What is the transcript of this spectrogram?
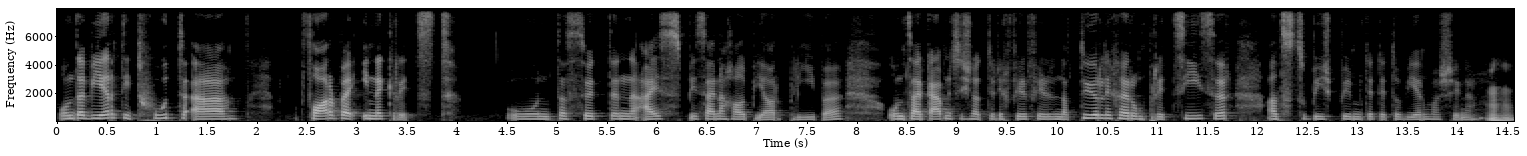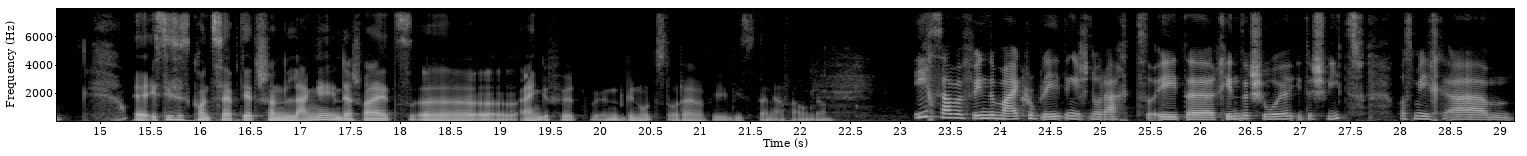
Und da wird in die Haut äh, Farbe hineingeritzt. Und das sollte dann eins bis eineinhalb Jahre bleiben. Und das Ergebnis ist natürlich viel, viel natürlicher und präziser als zum Beispiel mit der Tätowiermaschine. Mhm. Äh, ist dieses Konzept jetzt schon lange in der Schweiz äh, eingeführt, genutzt oder wie, wie ist deine Erfahrung da? Ich selber finde, Microblading ist noch recht in den Kinderschuhen in der Schweiz, was mich ähm,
